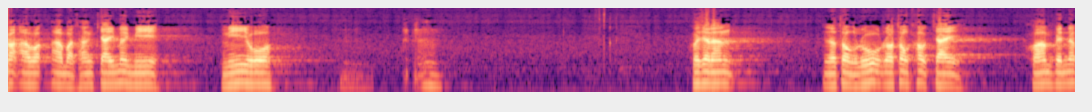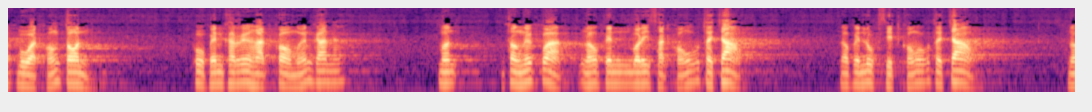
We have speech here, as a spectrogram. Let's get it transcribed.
ว่าอาอาบัตทางใจไม่มี มีอยู่ เพราะฉะนั้น เราต้องรู้เราต้องเข้าใจความเป็นนักบวชของตน ผู้เป็นคฤหัสถ์ก็เหมือนกันนะ มันต้องนึกว่าเราเป็นบริษัทของพระพุทธเจ้า เราเป็นลูกศิษย์ของพระพุทธเจ้า เรา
